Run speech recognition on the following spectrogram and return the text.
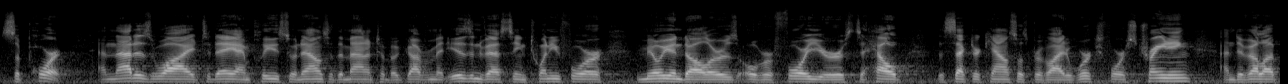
support. And that is why today I'm pleased to announce that the Manitoba government is investing $24 million over four years to help the sector councils provide workforce training and develop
